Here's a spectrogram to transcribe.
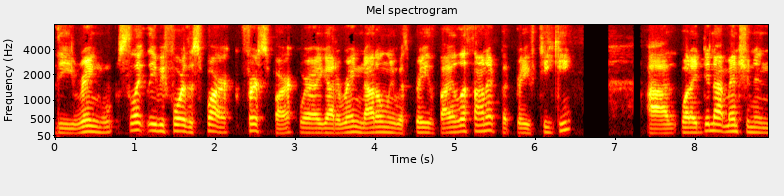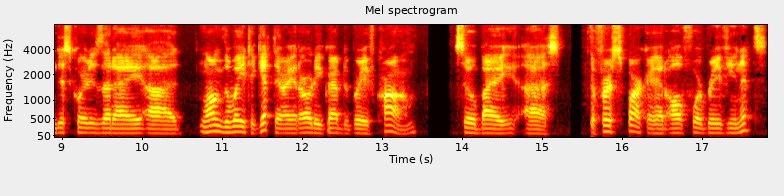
the ring slightly before the spark, first spark, where I got a ring not only with Brave Byleth on it, but Brave Tiki. Uh, what I did not mention in Discord is that I, uh, along the way to get there, I had already grabbed a Brave Chrom. So by uh, the first spark, I had all four Brave units.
